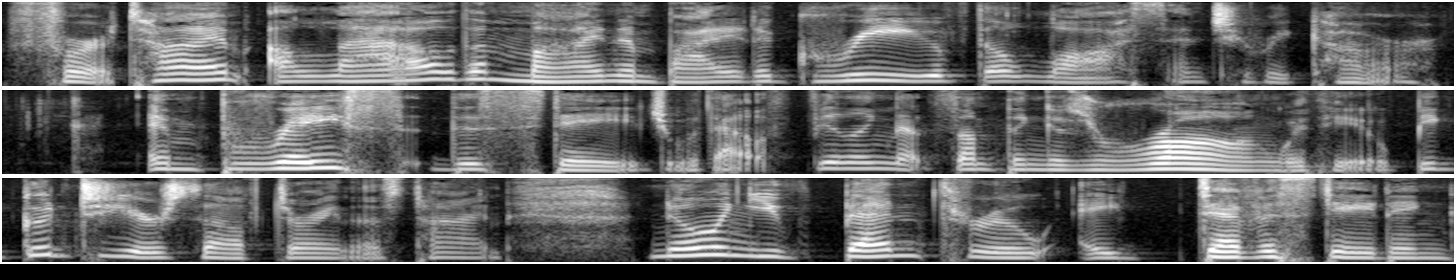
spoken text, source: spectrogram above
For a time, allow the mind and body to grieve the loss and to recover. Embrace this stage without feeling that something is wrong with you. Be good to yourself during this time, knowing you've been through a devastating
